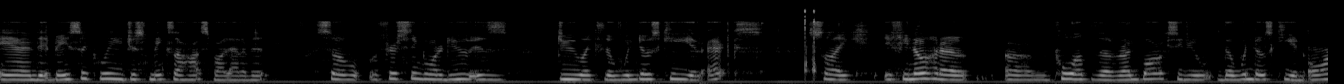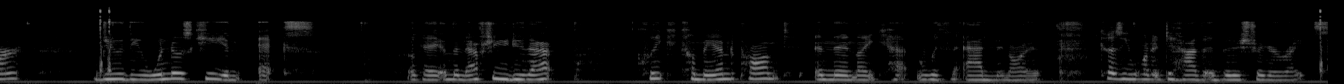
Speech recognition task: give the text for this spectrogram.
and it basically just makes a hotspot out of it. So the first thing you want to do is do like the Windows key and X. So like if you know how to um, pull up the run box, you do the Windows key and R, do the Windows key and X. Okay, and then after you do that, click command prompt and then like with the admin on it because you want it to have administrator rights.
